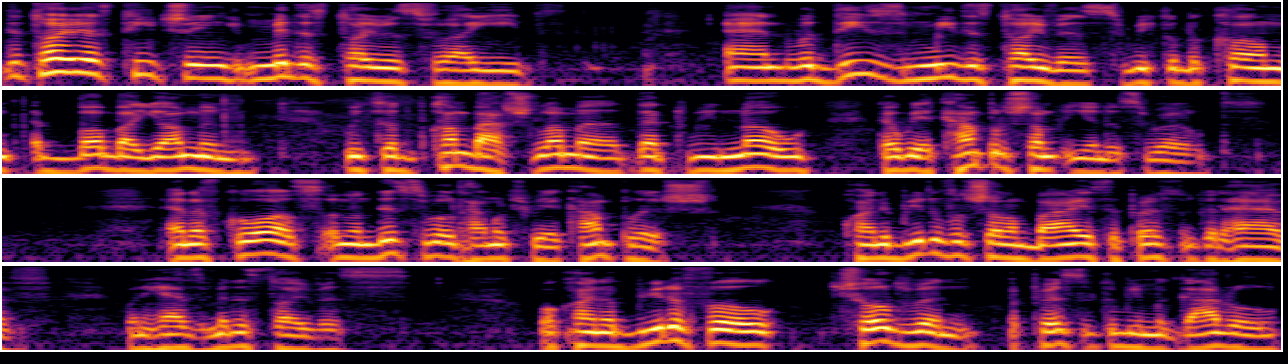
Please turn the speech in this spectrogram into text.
The Torah is teaching Midas Torahs for Ayid. And with these Midas Torahs, we could become a Baba Yomim. We could come back Shloma that we know that we accomplished something in this world. And of course, and in this world, how much we accomplish. Kind of beautiful Shalom Bayis a person could have when he has Midas Torahs. What kind of beautiful children a person could be Megadol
